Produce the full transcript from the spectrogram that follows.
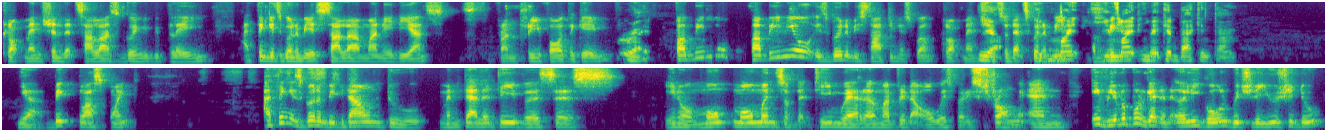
Klopp mentioned that Salah is going to be playing. I think it's going to be a Salah, Mane, Diaz front three for the game. Right. Fabinho, Fabinho is going to be starting as well. Klopp mentioned, Yeah. so that's going He to be might he big might make it back in time. yeah, big plus point. I think it's going to be down to mentality versus, you know, mo- moments of the team where Real Madrid are always very strong. And if Liverpool get an early goal, which they usually do,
